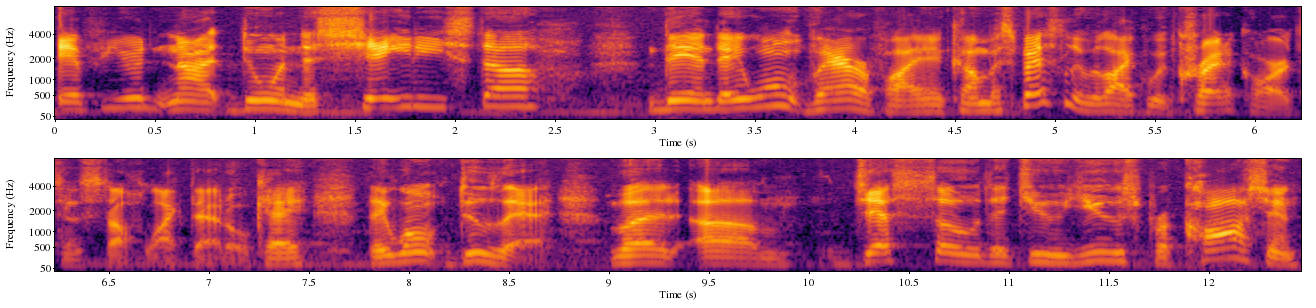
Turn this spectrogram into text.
if you're not doing the shady stuff then they won't verify income, especially like with credit cards and stuff like that, okay? They won't do that. But um, just so that you use precaution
